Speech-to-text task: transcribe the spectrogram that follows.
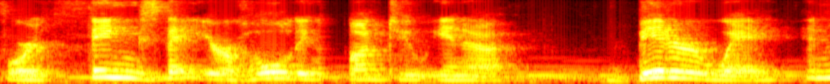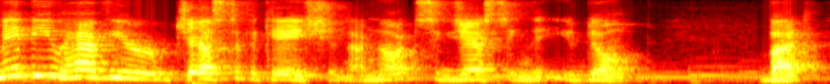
for things that you're holding onto in a bitter way. And maybe you have your justification. I'm not suggesting that you don't, but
